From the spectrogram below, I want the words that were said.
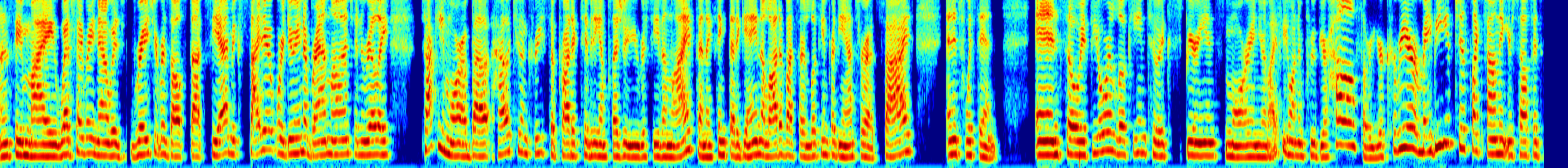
Honestly, my website right now is raiseyourresults.ca. I'm excited. We're doing a brand launch and really talking more about how to increase the productivity and pleasure you receive in life. And I think that again, a lot of us are looking for the answer outside and it's within. And so if you're looking to experience more in your life, you want to improve your health or your career, or maybe you've just like found that yourself is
